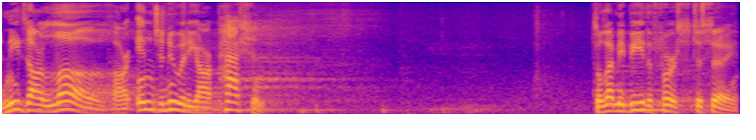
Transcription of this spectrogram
It needs our love, our ingenuity, our passion. So let me be the first to say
